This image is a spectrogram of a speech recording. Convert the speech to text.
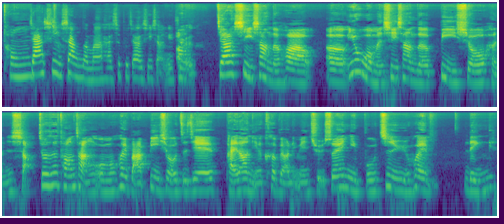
通加系上的吗？还是不加系上？你觉得加系上的话，呃，因为我们系上的必修很少，就是通常我们会把必修直接排到你的课表里面去，所以你不至于会零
